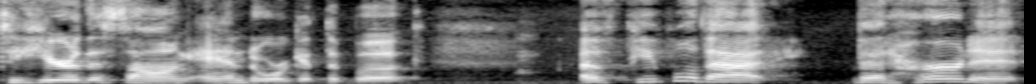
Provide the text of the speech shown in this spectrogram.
to hear the song and or get the book of people that that heard it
